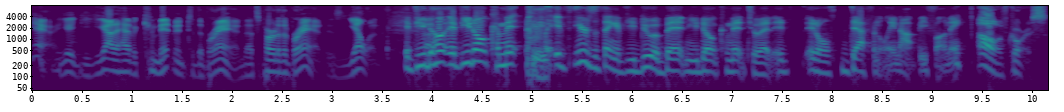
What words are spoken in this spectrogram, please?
Yeah, you, you got to have a commitment to the brand. That's part of the brand is yelling. If you uh, don't if you don't commit, if here's the thing, if you do a bit and you don't commit to it, it it'll definitely not be funny. Oh, of course.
